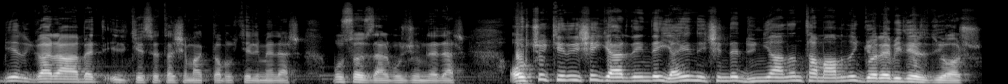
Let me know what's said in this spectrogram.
bir garabet ilkesi taşımakta bu kelimeler, bu sözler, bu cümleler. Okçu kirişi gerdiğinde yayın içinde dünyanın tamamını görebilir diyor.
